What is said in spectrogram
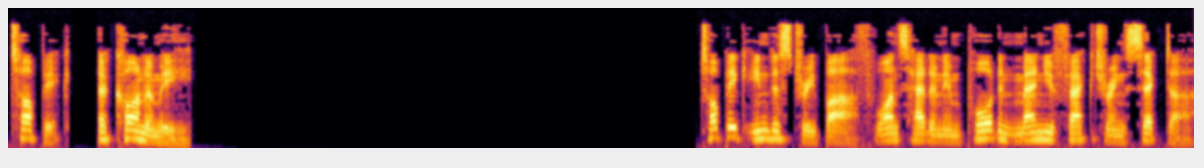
Topic: Economy Topic industry Bath once had an important manufacturing sector,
